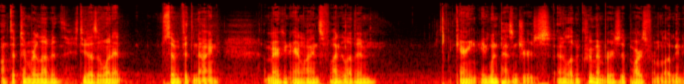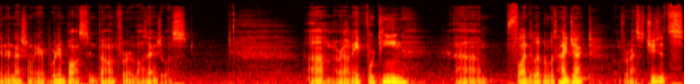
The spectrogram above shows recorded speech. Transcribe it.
on September 11th, 2001, at 7:59, American Airlines Flight 11, carrying 81 passengers and 11 crew members, departs from Logan International Airport in Boston, bound for Los Angeles. Um, around 8:14, um, Flight 11 was hijacked over Massachusetts.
